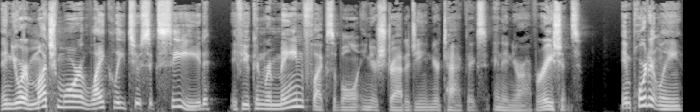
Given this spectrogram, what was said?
And you are much more likely to succeed if you can remain flexible in your strategy, in your tactics, and in your operations. Importantly,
